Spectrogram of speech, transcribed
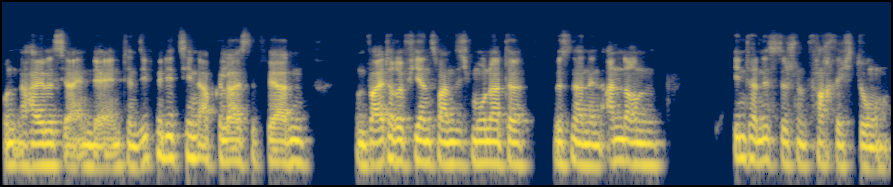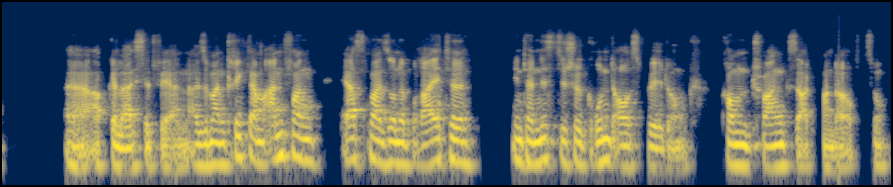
und ein halbes Jahr in der Intensivmedizin abgeleistet werden. Und weitere 24 Monate müssen dann in anderen internistischen Fachrichtungen äh, abgeleistet werden. Also man kriegt am Anfang erstmal so eine breite internistische Grundausbildung. Common Trunk sagt man da auch zu.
